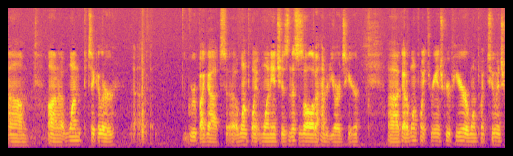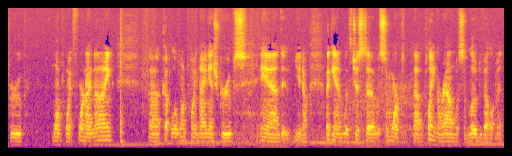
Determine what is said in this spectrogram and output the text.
um, on a one particular uh, group I got uh, 1.1 inches, and this is all at 100 yards here. I uh, got a 1.3 inch group here, a 1.2 inch group, 1.499 a couple of 1.9 inch groups and you know again with just uh, with some more uh, playing around with some load development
